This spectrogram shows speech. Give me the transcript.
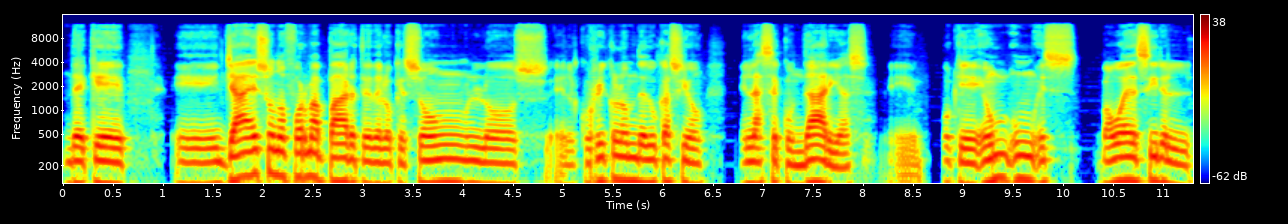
de que eh, ya eso no forma parte de lo que son los, el currículum de educación en las secundarias, eh, porque es, vamos a decir, el,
